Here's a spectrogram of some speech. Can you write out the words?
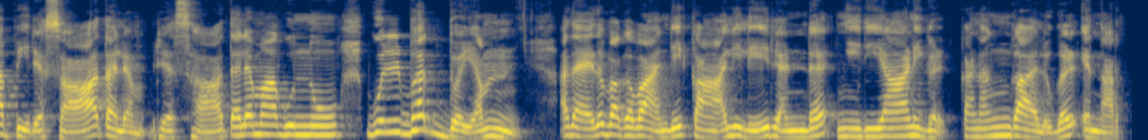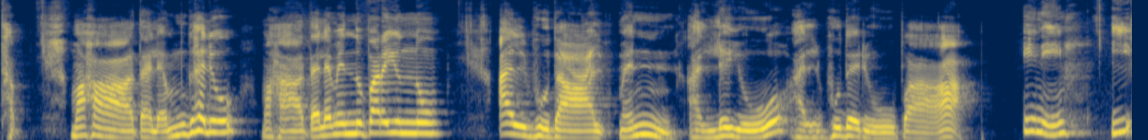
അപ്പി രസാതലം രസാതലമാകുന്നു. ഗുൽഭദ്വയം അതായത് ഭഗവാന്റെ കാലിലെ രണ്ട് നിര്യാണികൾ കണങ്കാലുകൾ എന്നർത്ഥം. മഹാതലം ഖലു മഹാതലമെന്നു പറയുന്നു. അത്ഭുതാത്മൻ അല്ലയോ അത്ഭുതരൂപ. ഇനി ഈ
